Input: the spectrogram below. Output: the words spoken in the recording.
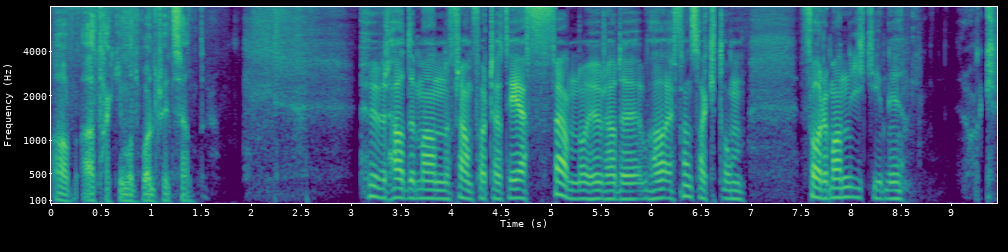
av attacken mot World Trade Center. Hur hade man framfört det till FN och hur hade, vad har FN sagt om före man gick in i Irak?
